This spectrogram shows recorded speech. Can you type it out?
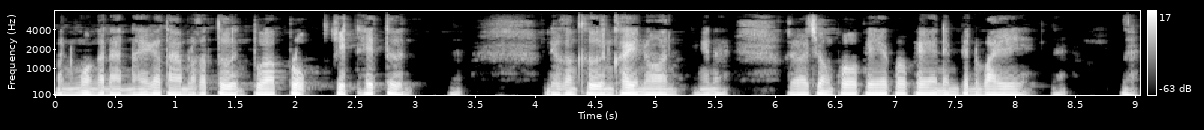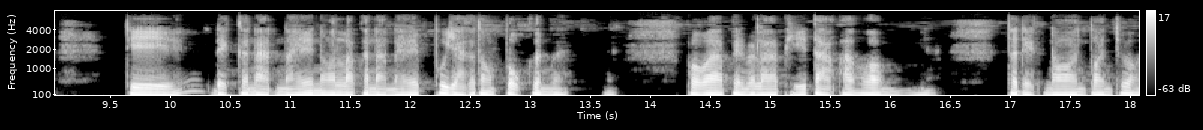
มันง่วงขนาดไหนก็ตามเราก็ตื่นตัวปลุกจิตให้ตื่น เดี๋ยวกลางคืนค่อยนอนอย่างนี้นะแล้วช่วงโพเพโพเพเนี่ยเป็นวัยที่เด็กขนาดไหนนอนหลับขนาดไหน ผู้ใหญ่ก็ต้องปลุกขึ้นมา เพราะว่าเป็นเวลาผีตากพักอ้อม ถ้าเด็กนอนตอนช่วง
